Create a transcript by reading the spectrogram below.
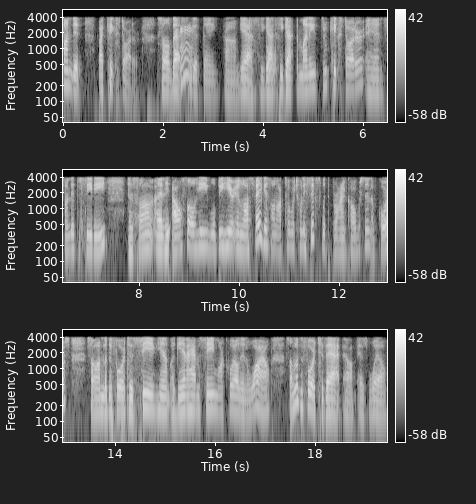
funded by Kickstarter, so that's mm. a hmm. good thing. Um, yes, he got he got the money through Kickstarter and funded the CD, and so and he also he will be here in Las Vegas on October 26th with Brian Culbertson, of course. So I'm looking forward to seeing him again. I haven't seen Marqueal in a while, so I'm looking forward to that um, as well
